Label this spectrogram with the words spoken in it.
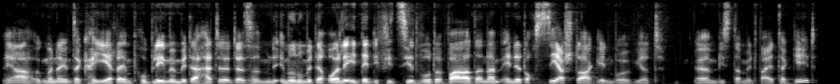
ja, irgendwann in der Karriere Probleme mit er hatte, dass er immer nur mit der Rolle identifiziert wurde, war er dann am Ende doch sehr stark involviert, äh, wie es damit weitergeht.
